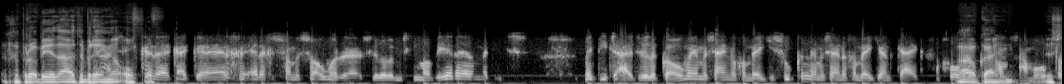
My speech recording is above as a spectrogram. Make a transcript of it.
geprobeerd uit te brengen? of, kijk, erg- ergens van de zomer zullen we misschien wel weer met, iets, met iets uit willen komen. En we zijn nog een beetje zoeken en we zijn nog een beetje aan het kijken. Van, goh, Ah, we op? Dus-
